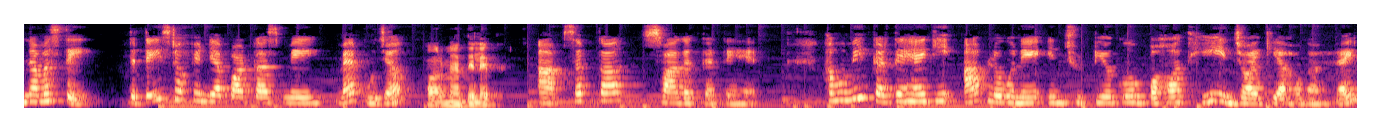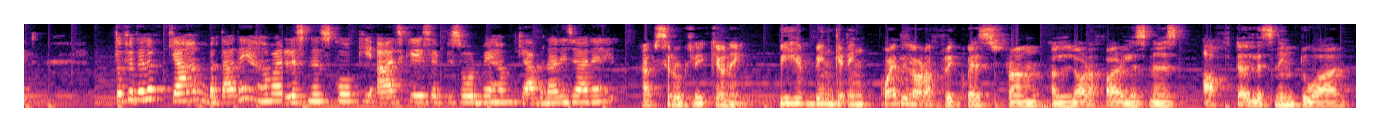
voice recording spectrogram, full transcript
नमस्ते। The Taste of India podcast में मैं पूजा। और मैं दिलीप। आप सबका स्वागत करते हैं। हम उम्मीद करते हैं कि आप लोगों ने इन छुट्टियों को बहुत ही इंजॉय किया होगा राइट तो फिर दिलीप क्या हम बता दें हमारे लिसनर्स को कि आज के इस एपिसोड में हम क्या बनाने जा रहे हैं? एब्सोल्युटली क्यों नहीं? We have been getting quite a lot of requests from a lot of our listeners after listening to our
